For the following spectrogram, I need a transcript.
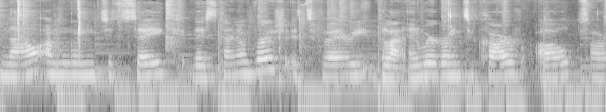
Now I'm going to take this kind of brush, it's very flat, and we're going to carve out our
